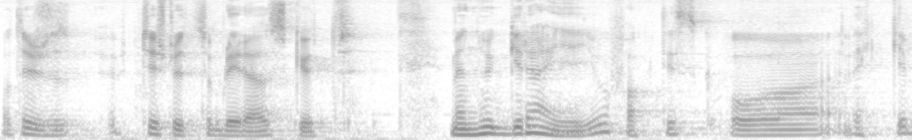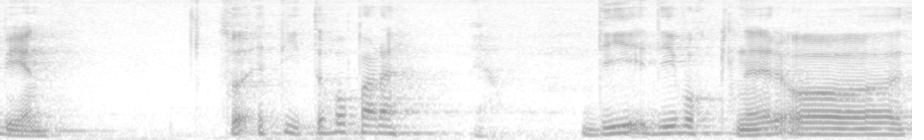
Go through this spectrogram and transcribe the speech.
Og til, slutt- til slutt så blir hun skutt. Men hun greier jo faktisk å vekke byen. Så et lite håp er det. Ja. De, de våkner, og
